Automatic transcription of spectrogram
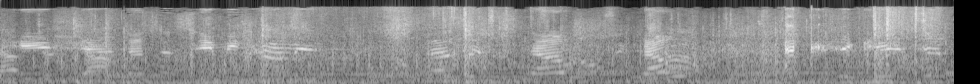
Execution. Doesn't see me coming. Doesn't. No. No. Execution.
